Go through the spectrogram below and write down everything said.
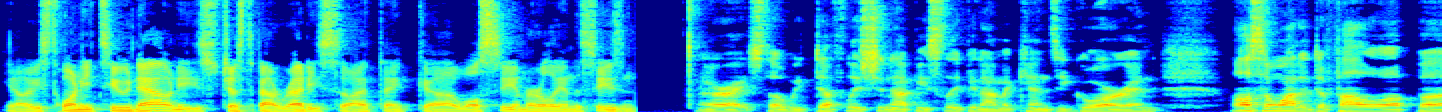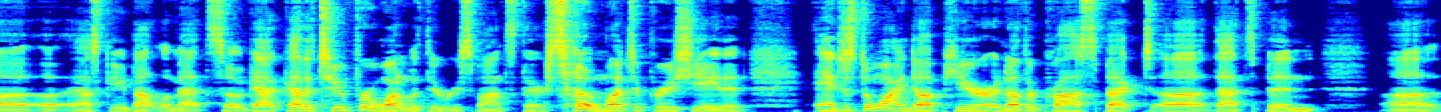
you know he's 22 now and he's just about ready. So I think uh, we'll see him early in the season. All right, so we definitely should not be sleeping on Mackenzie Gore, and also wanted to follow up uh, uh, asking about Lamet. So got got a two for one with your response there, so much appreciated. And just to wind up here, another prospect uh, that's been uh,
